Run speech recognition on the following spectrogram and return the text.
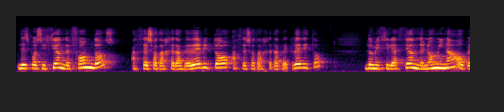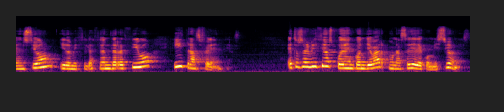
disposición de fondos, acceso a tarjetas de débito, acceso a tarjetas de crédito, domiciliación de nómina o pensión y domiciliación de recibo y transferencias. Estos servicios pueden conllevar una serie de comisiones.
